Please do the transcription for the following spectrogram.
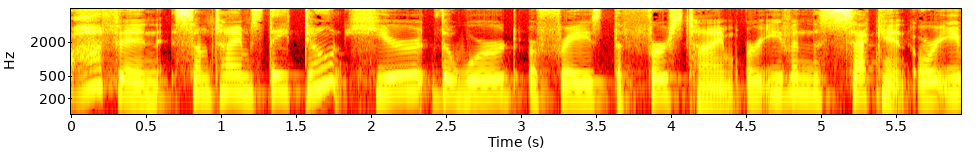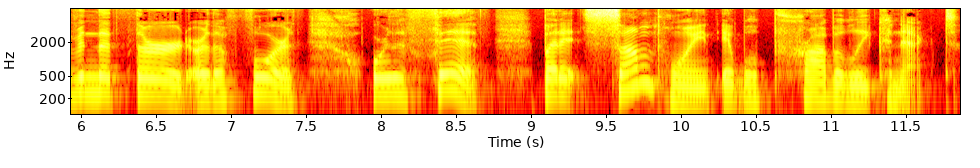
often, sometimes they don't hear the word or phrase the first time, or even the second, or even the third, or the fourth, or the fifth. But at some point, it will probably connect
